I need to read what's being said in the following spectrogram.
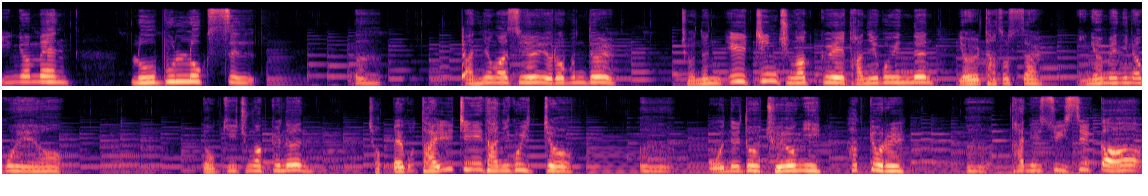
잉여맨 로블록스. 어, 안녕하세요 여러분들. 저는 일진 중학교에 다니고 있는 15살 잉여맨이라고 해요. 여기 중학교는 저 빼고 다 일진이 다니고 있죠. 어, 오늘도 조용히 학교를 어, 다닐 수 있을까?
